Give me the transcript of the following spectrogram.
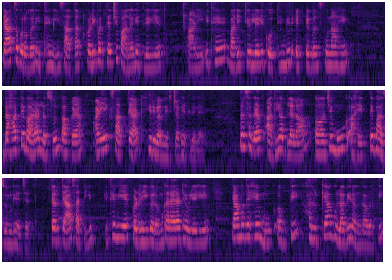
त्याचबरोबर इथे मी सात आठ कढीपत्त्याची पानं घेतलेली आहेत. आणि इथे बारीक चिरलेली कोथिंबीर एक टेबलस्पून आहे. दहा ते बारा लसूण पाकळ्या आणि एक सात ते आठ हिरव्या मिरच्या घेतलेल्या आहेत. तर सगळ्यात आधी आपल्याला जे मूग आहेत ते भाजून घ्यायचे आहेत. तर त्यासाठी इथे मी एक कढई गरम करायला ठेवलेली आहे. त्यामध्ये हे मूग अगदी हलक्या गुलाबी रंगावरती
